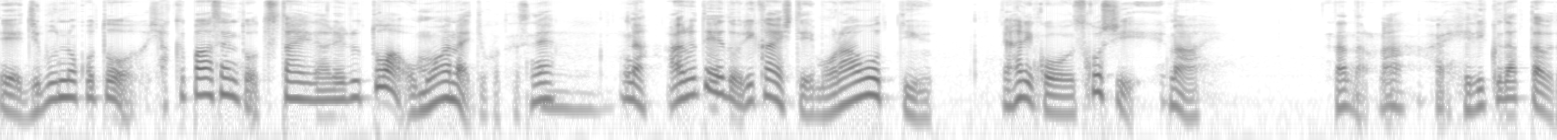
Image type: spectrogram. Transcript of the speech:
えー自分のことを100%伝えられるとは思わないということですね。まあ、ある程度理解してもらおうっていうやはりこう少しまあなんだろうなへりくだったっ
